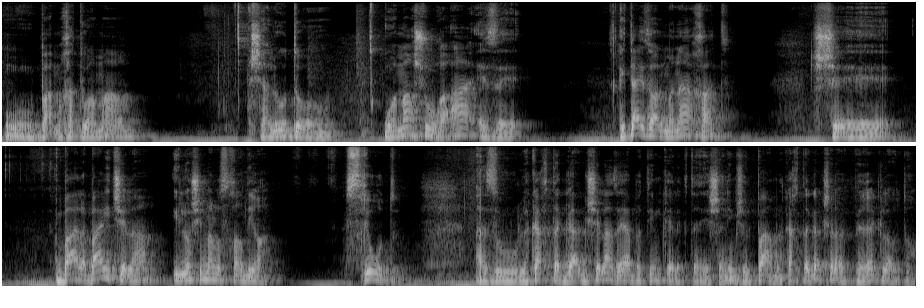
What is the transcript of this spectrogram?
הוא, פעם אחת הוא אמר, שאלו אותו, הוא אמר שהוא ראה איזה, הייתה איזו אלמנה אחת, שבעל הבית שלה, היא לא שילמה לו שכר דירה, שכירות. אז הוא לקח את הגג שלה, זה היה בתים כאלה ישנים של פעם, לקח את הגג שלה ופירק לה אותו.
